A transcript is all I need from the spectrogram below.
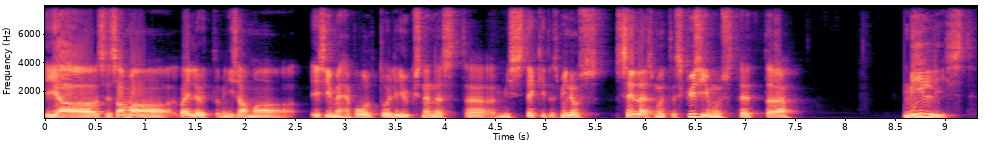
ja seesama väljaütlemine Isamaa esimehe poolt oli üks nendest, mis tekitas minus selles mõttes küsimust, et millist,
